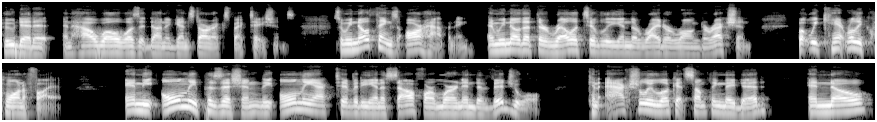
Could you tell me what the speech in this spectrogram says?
who did it, and how well was it done against our expectations. So we know things are happening and we know that they're relatively in the right or wrong direction, but we can't really quantify it. And the only position, the only activity in a sow farm where an individual can actually look at something they did and know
